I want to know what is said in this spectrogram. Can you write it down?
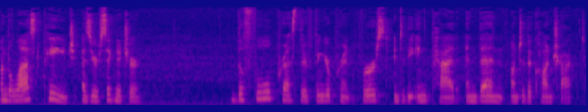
on the last page as your signature. The fool pressed their fingerprint first into the ink pad and then onto the contract.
